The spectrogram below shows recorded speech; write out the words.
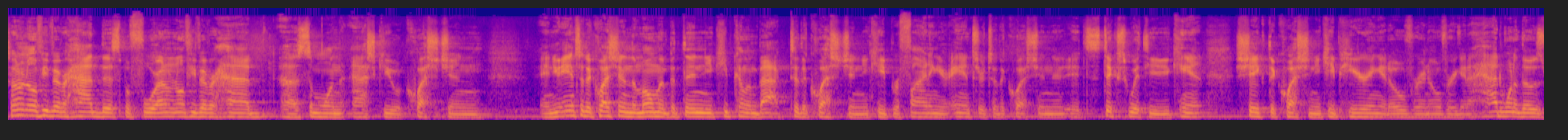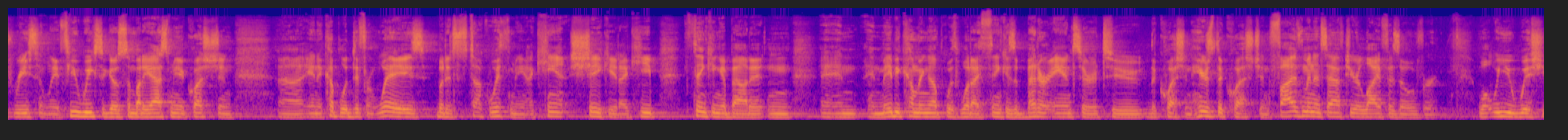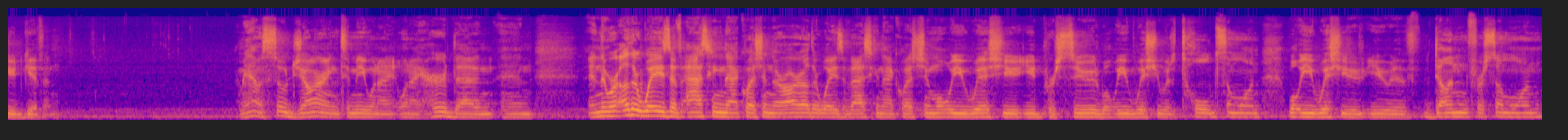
So I don't know if you've ever had this before. I don't know if you've ever had uh, someone ask you a question and you answer the question in the moment, but then you keep coming back to the question. You keep refining your answer to the question. It, it, sticks with you. You can't shake the question. You keep hearing it over and over again. I had one of those recently. A few weeks ago, somebody asked me a question uh, in a couple of different ways, but it stuck with me. I can't shake it. I keep thinking about it and, and, and maybe coming up with what I think is a better answer to the question. Here's the question Five minutes after your life is over, what will you wish you'd given? I mean, that was so jarring to me when I, when I heard that. And, and, and there were other ways of asking that question. There are other ways of asking that question. What will you wish you, you'd pursued? What will you wish you would have told someone? What will you wish you, you would have done for someone?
